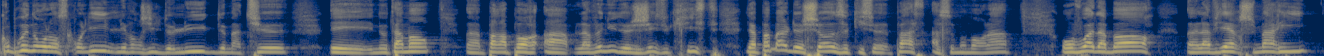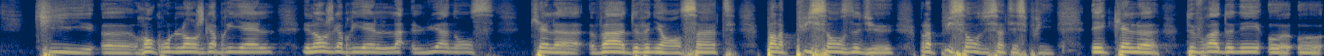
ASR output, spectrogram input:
Comprenons lorsqu'on lit l'évangile de Luc, de Matthieu, et notamment euh, par rapport à la venue de Jésus-Christ, il y a pas mal de choses qui se passent à ce moment-là. On voit d'abord euh, la Vierge Marie qui euh, rencontre l'ange Gabriel, et l'ange Gabriel lui annonce qu'elle va devenir enceinte par la puissance de Dieu, par la puissance du Saint-Esprit, et qu'elle devra donner au,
